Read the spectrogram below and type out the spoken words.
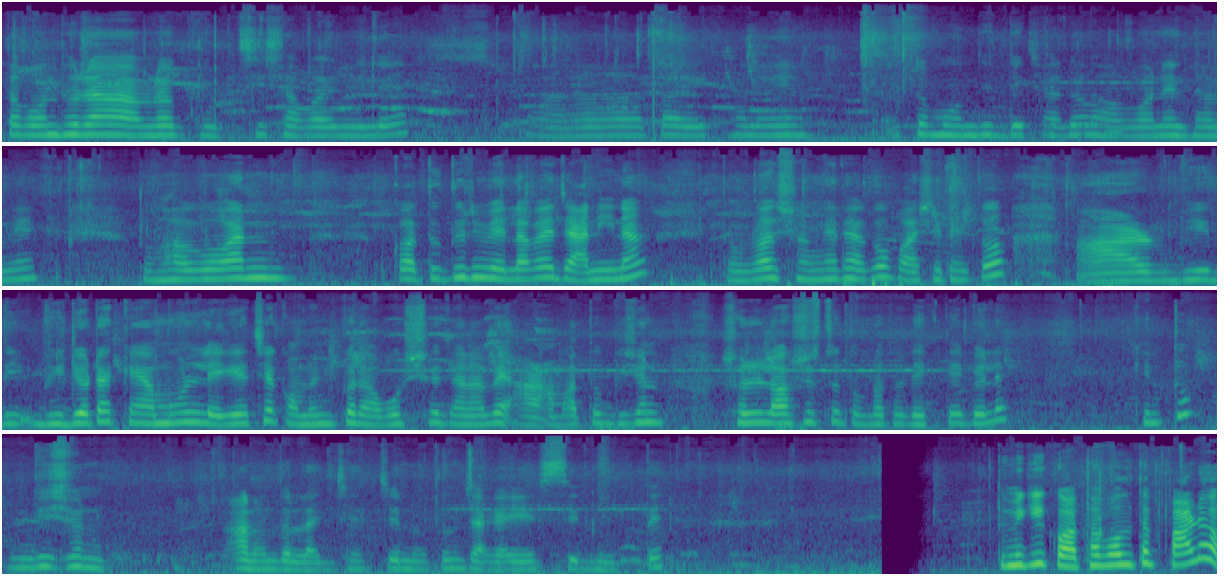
তা বন্ধুরা, আমরা ঘুরছি সবাই মিলে। তা এখানে একটা মন্দির দেখাল ভগবানের নামে। ভগবান কতদূর মেলাবে জানি না। তোমরাও সঙ্গে থাকো পাশে থেকো। আর ভিডিওটা কেমন লেগেছে কমেন্ট করে অবশ্যই জানাবে। আর আমার তো ভীষণ শরীর অসুস্থ তোমরা তো দেখতে পেলে। কিন্তু ভীষণ আনন্দ লাগছে যে নতুন জায়গায় এসেছি ঘুরতে। তুমি কি কথা বলতে পারো?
